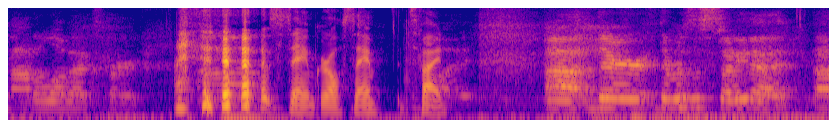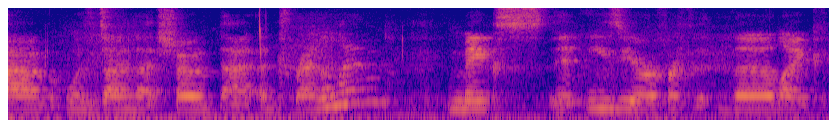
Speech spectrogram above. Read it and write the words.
not a love expert. same girl, same. It's fine. But, uh, there, there was a study that um, was done that showed that adrenaline makes it easier for th- the like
